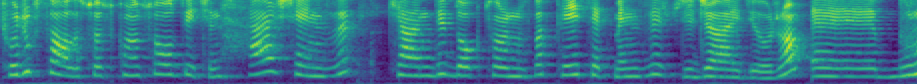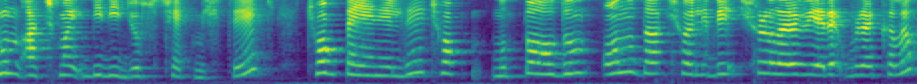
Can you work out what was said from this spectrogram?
çocuk sağlığı söz konusu olduğu için her şeyinizi kendi doktorunuzla teyit etmenizi rica ediyorum. Ee, burun açma bir videosu çekmiştik. Çok beğenildi. Çok mutlu oldum. Onu da şöyle bir şuralara bir yere bırakalım.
